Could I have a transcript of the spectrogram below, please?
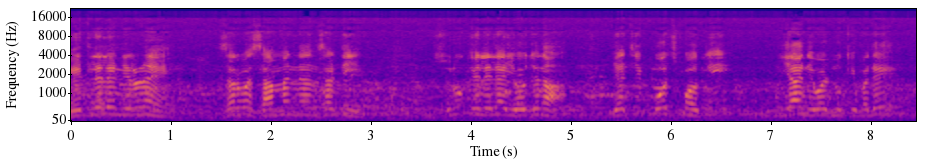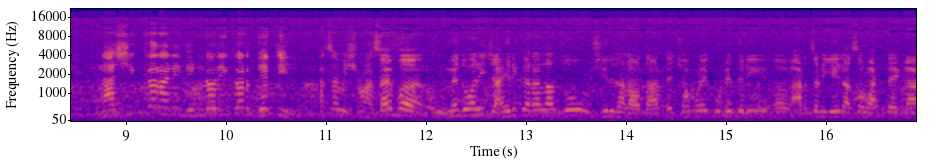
घेतलेले निर्णय सर्वसामान्यांसाठी सुरू केलेल्या योजना याची पोचपावती या निवडणुकीमध्ये नाशिककर आणि दिंडोरीकर देतील असा विश्वास. साहेब उमेदवारी जाहीर करायला जो उशीर झाला होता त्याच्यामुळे कुठेतरी अडचण येईल असं वाटतंय का?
